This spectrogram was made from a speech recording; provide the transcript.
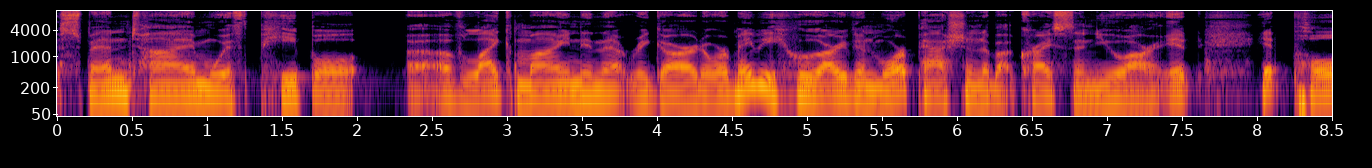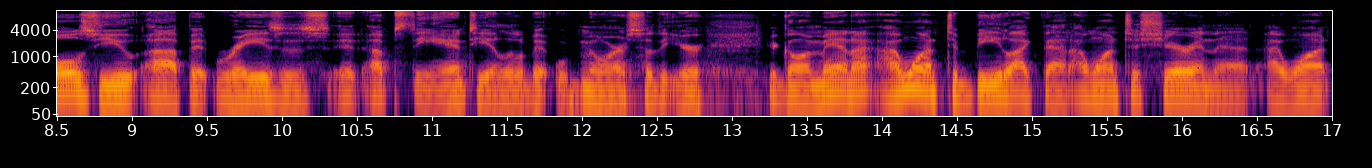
spend time with people uh, of like mind in that regard, or maybe who are even more passionate about Christ than you are, it, it pulls you up. It raises, it ups the ante a little bit more so that you're, you're going, man, I, I want to be like that. I want to share in that. I want,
